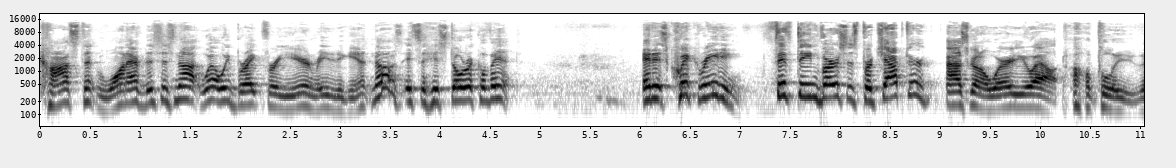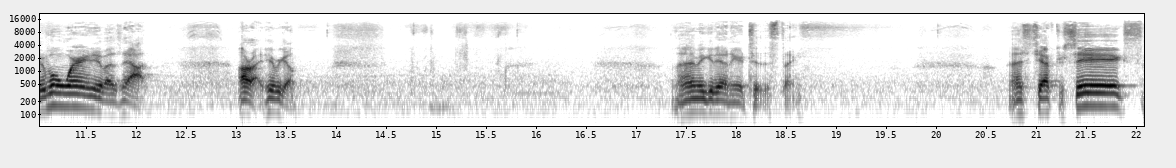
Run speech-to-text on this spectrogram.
Constant one after. This is not, well, we break for a year and read it again. No, it's, a historical event. And it's quick reading. 15 verses per chapter. That's going to wear you out. Oh, please. It won't wear any of us out. All right, here we go. Let me get down here to this thing. That's chapter 6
